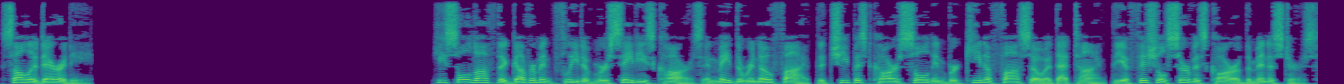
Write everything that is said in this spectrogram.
Solidarity He sold off the government fleet of Mercedes cars and made the Renault 5 the cheapest car sold in Burkina Faso at that time the official service car of the ministers.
